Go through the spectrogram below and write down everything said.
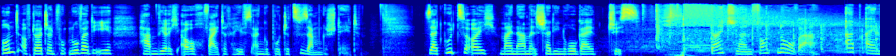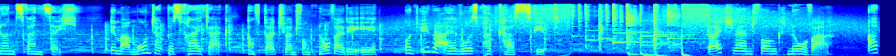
Und auf deutschlandfunknova.de haben wir euch auch weitere Hilfsangebote zusammengestellt. Seid gut zu euch. Mein Name ist Shadin Rogal. Tschüss. Deutschlandfunk Nova ab 21. Immer Montag bis Freitag auf deutschlandfunknova.de und überall, wo es Podcasts gibt. Deutschlandfunk Nova ab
